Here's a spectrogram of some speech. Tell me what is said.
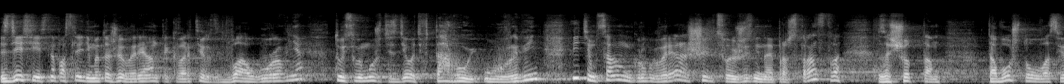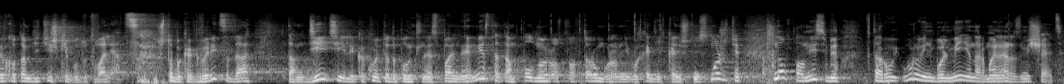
Здесь есть на последнем этаже варианты квартир в два уровня, то есть вы можете сделать второй уровень и тем самым, грубо говоря, расширить свое жизненное пространство за счет там того, что у вас сверху там детишки будут валяться. Чтобы, как говорится, да, там дети или какое-то дополнительное спальное место, там полный рост во втором уровне выходить, конечно, не сможете, но вполне себе второй уровень более-менее нормально размещается.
